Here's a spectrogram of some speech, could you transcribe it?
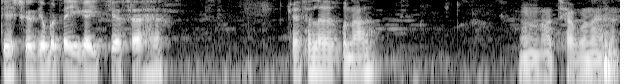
टेस्ट करके बताइए गाइज़ कैसा है? कैसा लगा कुणाल? हम्म, अच्छा बना है।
